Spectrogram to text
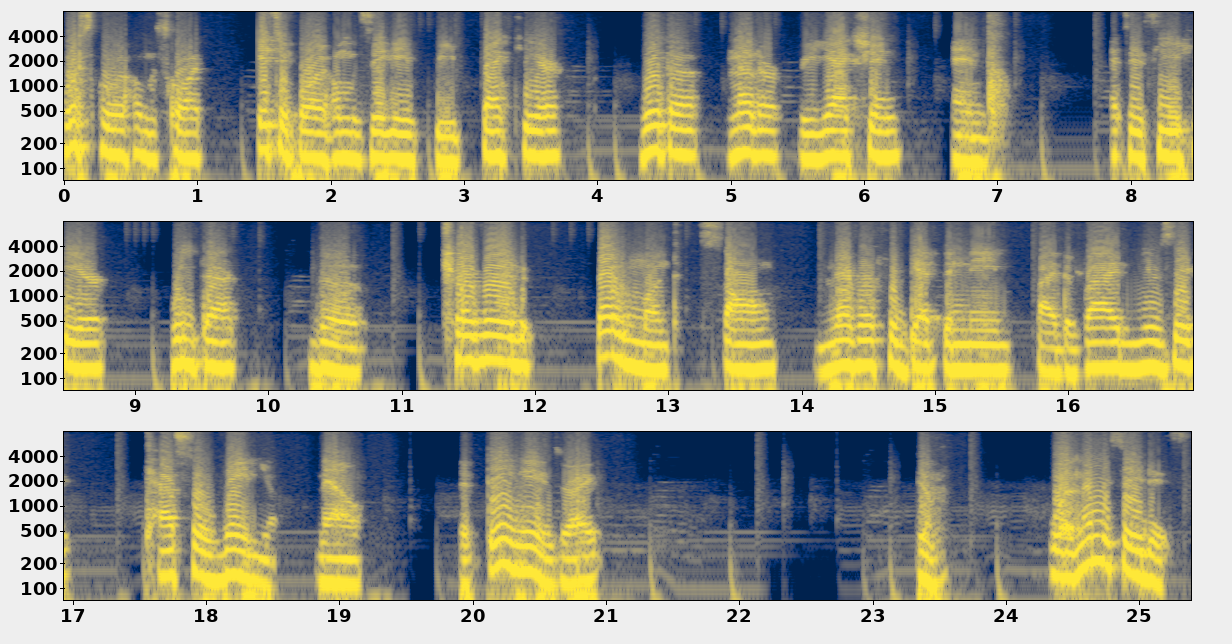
What's going on, Homer Squad? It's your boy, Homer Ziggy. We back here with a, another reaction. And as you see here, we got the Trevor Belmont song, Never Forget the Name by Divide Music, Castlevania. Now, the thing is, right? Well, let me say this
